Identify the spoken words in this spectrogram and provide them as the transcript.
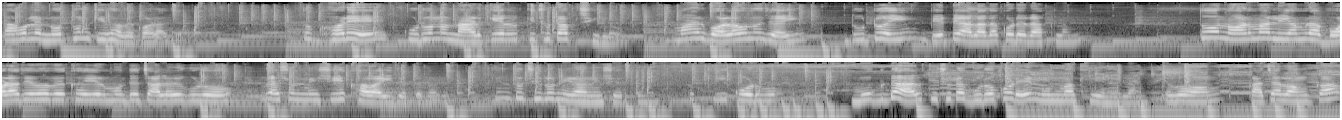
তাহলে নতুন কীভাবে করা যায়? তো ঘরে কুড়োনো নারকেল কিছুটা ছিল। মায়ের বলা অনুযায়ী দুটোই বেটে আলাদা করে রাখলাম। তো নর্মালি আমরা বড়া যেভাবে খাই, এর মধ্যে চালের গুঁড়ো, বেসন মিশিয়ে খাওয়াই যেতে পারে। কিন্তু ছিল নিরামিষের দিন। তো কী করব? মুগ ডাল কিছুটা গুঁড়ো করে নুন মাখিয়ে নিলাম এবং কাঁচা লঙ্কা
